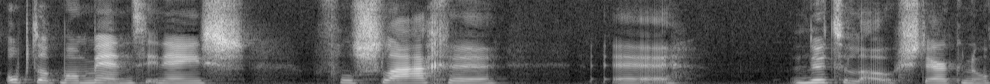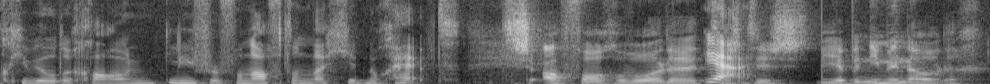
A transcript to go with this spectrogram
op dat moment ineens volslagen uh, nutteloos. Sterker nog, je wilde gewoon liever vanaf dan dat je het nog hebt. Het is afval geworden, het ja. is, is, je hebt het niet meer nodig.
